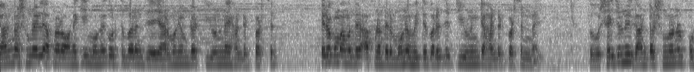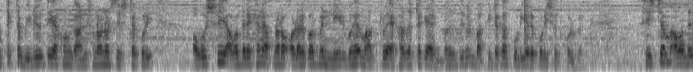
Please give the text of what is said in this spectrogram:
গান না শুনাইলে আপনারা অনেকেই মনে করতে পারেন যে এই হারমোনিয়ামটা টিউন নাই হান্ড্রেড পারসেন্ট এরকম আমাদের, আপনাদের মনে হইতে পারে যে টিউনিংটা হান্ড্রেড পারসেন্ট নাই। তো সেই জন্যই গানটা শোনানোর প্রত্যেকটা ভিডিওতে এখন গান শোনানোর চেষ্টা করি। অবশ্যই আমাদের এখানে আপনারা অর্ডার করবেন নির্ভয়ে মাত্র এক হাজার টাকা অ্যাডভান্স দিবেন, বাকি টাকা কুরিয়ারে পরিশোধ করবেন। সিস্টেম আমাদের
